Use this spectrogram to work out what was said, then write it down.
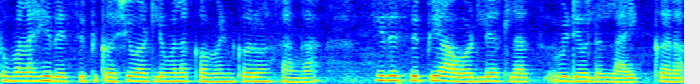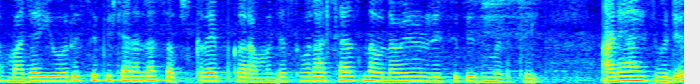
तुम्हाला ही रेसिपी कशी वाटली मला कमेंट करून सांगा. ही रेसिपी आवडली असल्यास व्हिडिओला लाईक करा. माझ्या युअर रेसिपी चॅनलला सबस्क्राईब करा. म्हणजे मला अशाच नवनवीन रेसिपीज मिळतील. आणि हा व्हिडिओ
